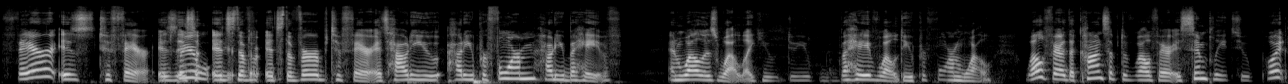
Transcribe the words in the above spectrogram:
fair is to fare. Is It's it's, for your- it's the it's the verb to fare. It's how do you how do you perform? How do you behave? And well is well. Like you do you behave well? Do you perform well? Welfare, the concept of welfare is simply to put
